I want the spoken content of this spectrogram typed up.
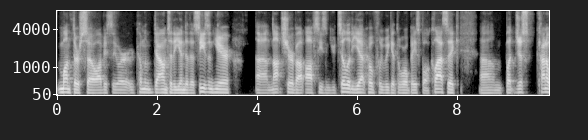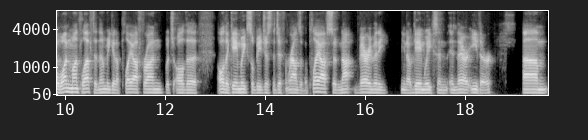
month or so. Obviously, we're coming down to the end of the season here. Um, not sure about off-season utility yet. Hopefully, we get the World Baseball Classic, um, but just kind of one month left, and then we get a playoff run, which all the all the game weeks will be just the different rounds of the playoffs. So not very many, you know, game weeks in in there either. Um,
